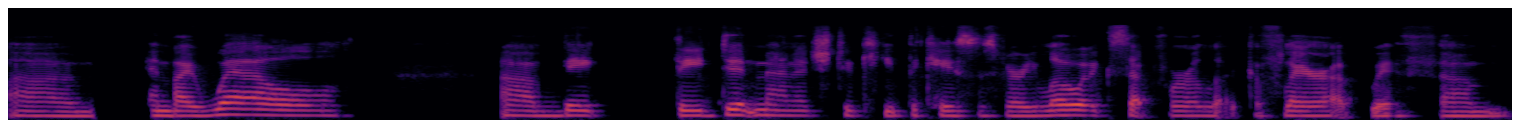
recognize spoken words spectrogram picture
Um, and by well, um, they they did manage to keep the cases very low, except for like a flare up with um,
